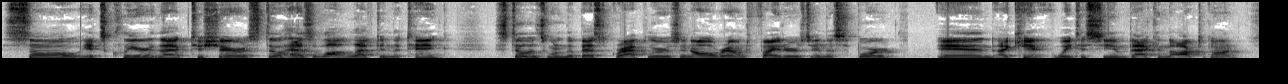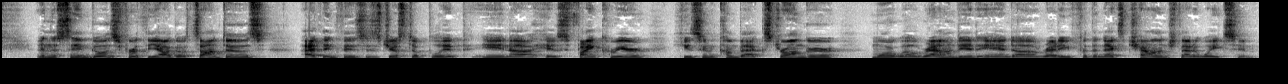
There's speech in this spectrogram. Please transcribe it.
So it's clear that Teixeira still has a lot left in the tank, still is one of the best grapplers and all around fighters in the sport, and I can't wait to see him back in the octagon. And the same goes for Thiago Santos. I think this is just a blip in uh, his fight career he's going to come back stronger, more well rounded, and uh, ready for the next challenge that awaits him.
